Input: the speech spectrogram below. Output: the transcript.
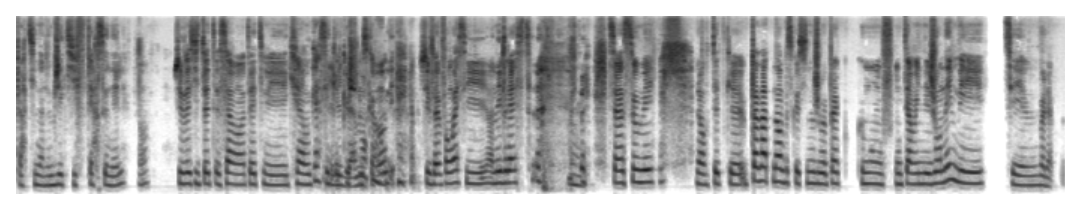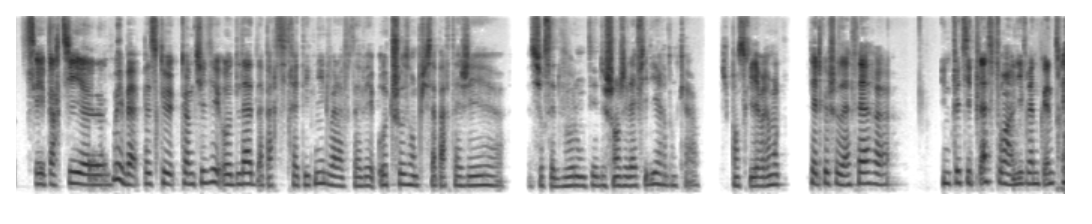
partie d'un objectif personnel. Hein. Je sais pas si toi t'as ça en tête, mais écrire un bouquin, c'est quelque chose. Quand je sais pas, pour moi, c'est un Everest. c'est un sommet. Alors peut-être que pas maintenant, parce que sinon je vois pas comment on, on termine les journées, mais c'est voilà, c'est parti. Euh... Oui, bah, parce que comme tu dis, au-delà de la partie très technique, voilà, vous avez autre chose en plus à partager euh, sur cette volonté de changer la filière. Donc, euh, je pense qu'il y a vraiment quelque chose à faire. Euh, une petite place pour un livre Encuentro.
